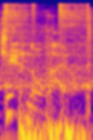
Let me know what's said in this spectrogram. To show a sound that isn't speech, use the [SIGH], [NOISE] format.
Canton, Ohio.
